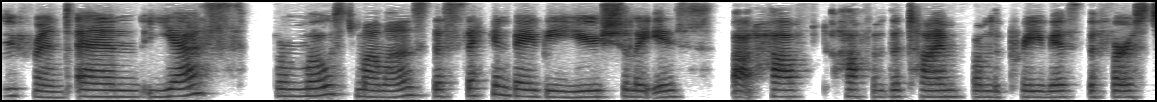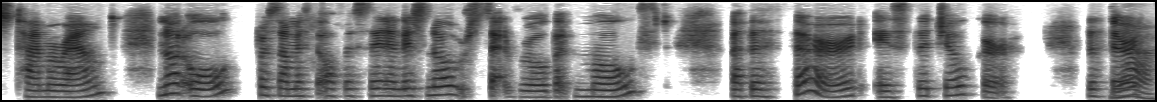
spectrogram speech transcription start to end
different. And yes, for most mamas, the second baby usually is about half half of the time from the previous, the first time around. Not all. For some, it's the opposite, and there's no set rule, but most. But the third is the joker. The third yeah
